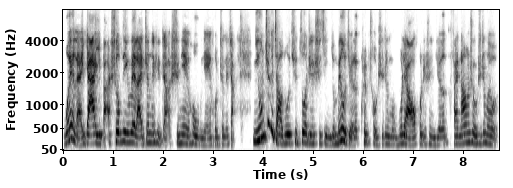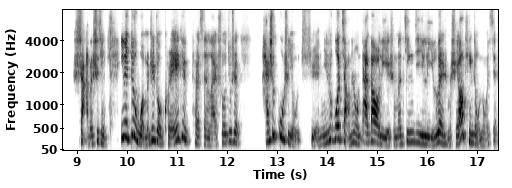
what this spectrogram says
我也来压一把，说不定未来真的是这样，十年以后、五年以后真的这样。你用这个角度去做这个事情，你就没有觉得 crypto 是这么无聊，或者是你觉得 financial 是这么。傻的事情，因为对我们这种 creative person 来说，就是还是故事有趣。你如果讲那种大道理，什么经济理论什么，谁要听这种东西？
